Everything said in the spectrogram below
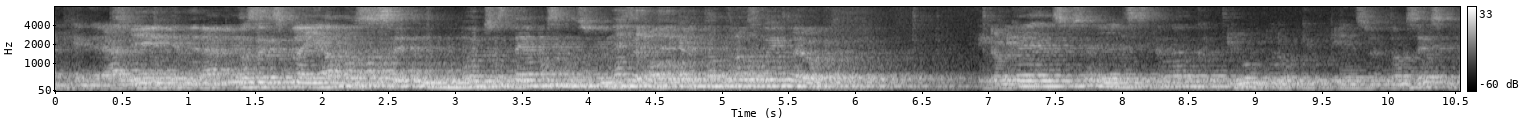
en general. Sí, en general. Nos explayamos en muchos temas y nos fuimos de boca en otros, güey, pero creo que eso sería el sistema educativo, lo que pienso. Entonces,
